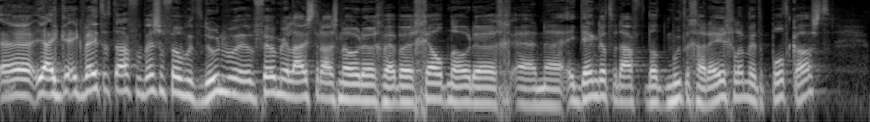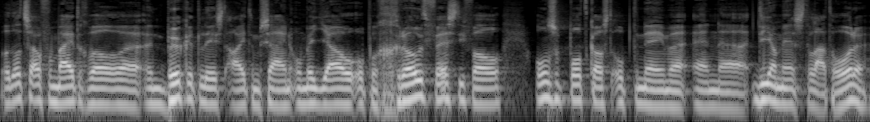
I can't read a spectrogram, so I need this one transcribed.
Eh, ja, ik, ik weet dat we daarvoor best wel veel moeten doen. We hebben veel meer luisteraars nodig. We hebben geld nodig. En eh, ik denk dat we daar, dat moeten gaan regelen met de podcast. Want dat zou voor mij toch wel eh, een bucketlist item zijn... om met jou op een groot festival onze podcast op te nemen... en die aan mensen te laten horen.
